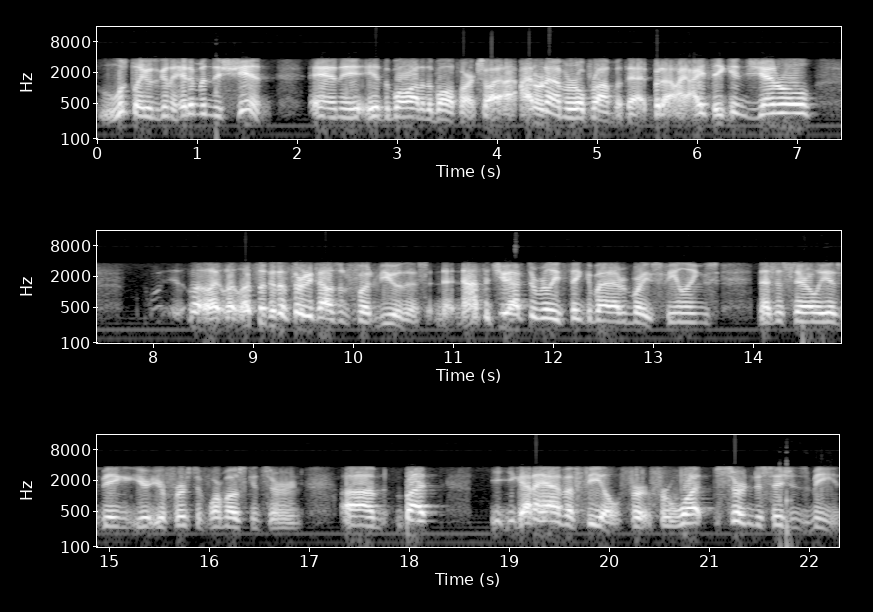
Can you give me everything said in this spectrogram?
looked like it was going to hit him in the shin and it hit the ball out of the ballpark. So I, I don't have a real problem with that. But I, I think in general, let, let, let's look at the 30,000 foot view of this. Not that you have to really think about everybody's feelings necessarily as being your, your first and foremost concern, um, but you, got to have a feel for, for what certain decisions mean.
